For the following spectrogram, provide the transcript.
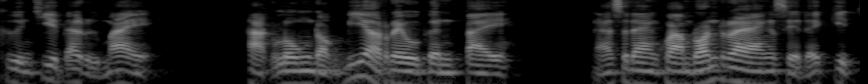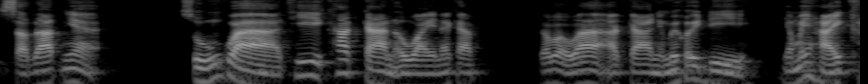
คืนชีพได้หรือไม่ หากลงดอกเบี้ยเร็วเกินไปนะแสดงความร้อนแรงเศรษฐกิจสหรัฐเนี่ย สูงกว่าที่คาดการเอาไว้นะครับ ก็บอกว่าอาการยังไม่ค่อยดี ยังไม่หายข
